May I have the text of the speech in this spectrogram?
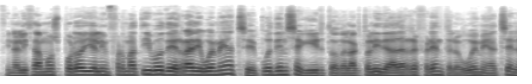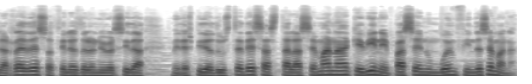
Finalizamos por hoy el informativo de Radio UMH. Pueden seguir toda la actualidad referente a la UMH en las redes sociales de la universidad. Me despido de ustedes hasta la semana que viene. Pasen un buen fin de semana.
